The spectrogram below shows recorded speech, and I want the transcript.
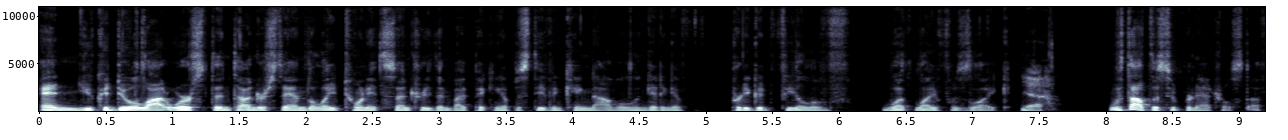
And you could do a lot worse than to understand the late 20th century than by picking up a Stephen King novel and getting a pretty good feel of what life was like Yeah, without the supernatural stuff.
